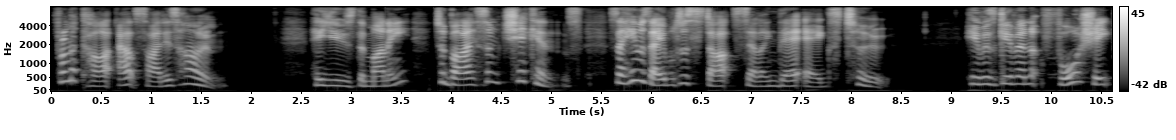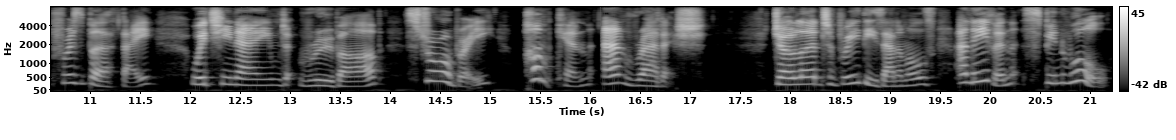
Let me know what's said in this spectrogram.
from a cart outside his home. He used the money to buy some chickens, so he was able to start selling their eggs too. He was given four sheep for his birthday, which he named Rhubarb, Strawberry, Pumpkin, and Radish. Joe learnt to breed these animals and even spin wool.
